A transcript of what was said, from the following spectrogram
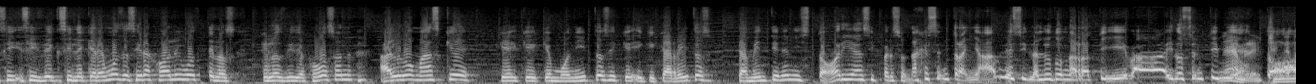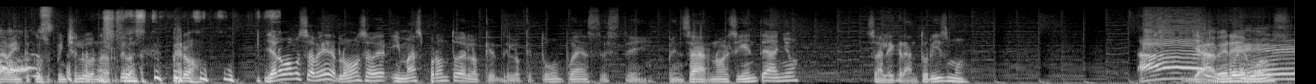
Si, si, de- si le queremos decir a Hollywood que los, que los videojuegos son algo más que, que, que, que monitos y que, y que carritos, también tienen historias y personajes entrañables y la ludonarrativa y los Ya, sentimientos. hombre, chinguen a 20 con su pinche ludonarrativa. Pero ya lo vamos a ver, lo vamos a ver. Y más pronto de lo que, de lo que tú puedes este, pensar, ¿no? El siguiente año sale Gran Turismo. Ay, Ya veremos. güey.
